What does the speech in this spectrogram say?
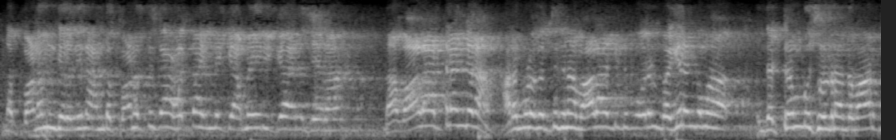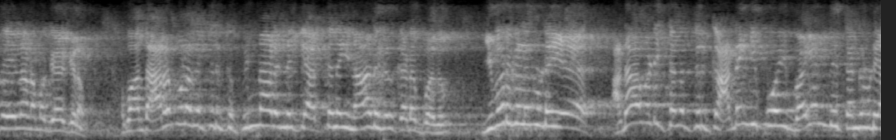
இந்த பணம்ங்கிறது அந்த பணத்துக்காகத்தான் இன்னைக்கு அமெரிக்கா என்ன செய்யறான் நான் வாழாட்டுறேங்கிறான் அரபுலகத்துக்கு நான் வாழாட்டிட்டு போறேன்னு பகிரங்கமா இந்த ட்ரம்ப் சொல்ற அந்த வார்த்தையெல்லாம் நம்ம கேட்கிறோம். அப்போ அந்த அரபுலகத்திற்கு பின்னால் இன்னைக்கு அத்தனை நாடுகள் கிடப்பதும் இவர்களுடைய அடாவடித்தனத்திற்கு அடங்கி போய் பயந்து தங்களுடைய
